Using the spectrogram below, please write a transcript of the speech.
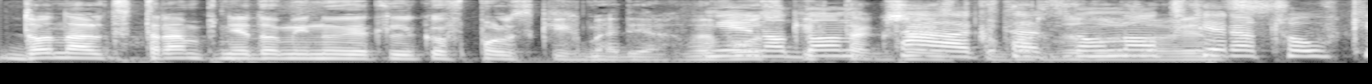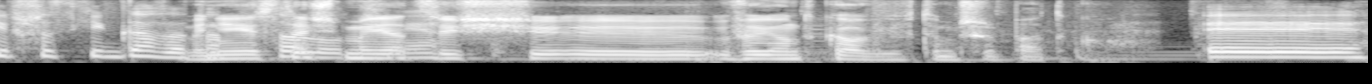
Donald Trump nie dominuje tylko w polskich mediach. We nie, no, włoskich Don, także tak, jest go tak, bardzo no, no, dużo, otwiera czołówki wszystkich gazet. my nie jesteśmy absolutnie. jacyś yy, wyjątkowi w tym przypadku. Y,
